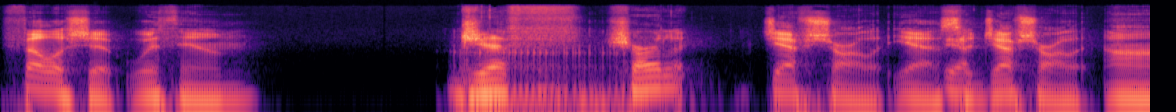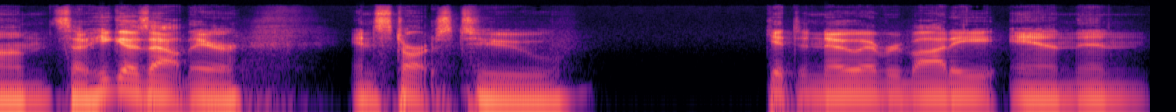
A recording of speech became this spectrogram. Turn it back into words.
fellowship with him. Jeff Sharlet. Jeff Sharlet, yeah. So. Jeff Sharlet. Um, so he goes out there and starts to get to know everybody, and then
